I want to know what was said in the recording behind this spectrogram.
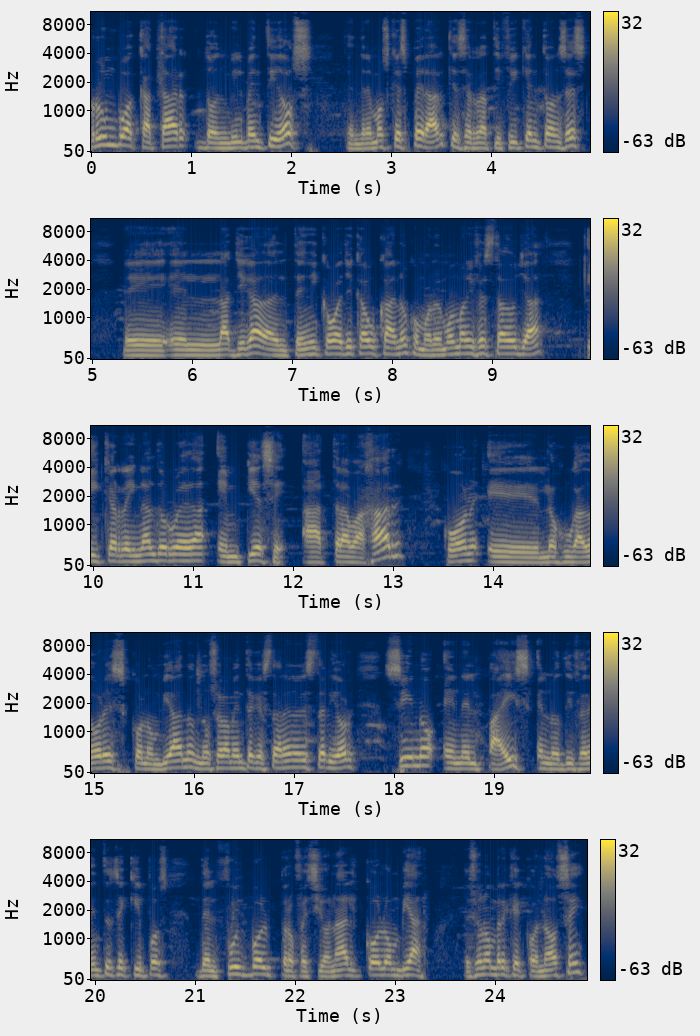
rumbo a Qatar 2022. Tendremos que esperar que se ratifique entonces eh, la llegada del técnico vallecaucano, como lo hemos manifestado ya, y que Reinaldo Rueda empiece a trabajar con eh, los jugadores colombianos, no solamente que están en el exterior, sino en el país, en los diferentes equipos del fútbol profesional colombiano. Es un hombre que conoce,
